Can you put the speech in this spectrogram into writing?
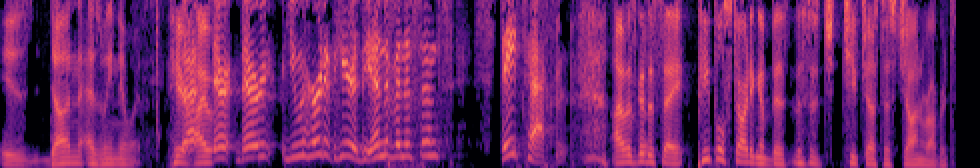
is done as we knew it. Here, that, I, there, there, you heard it here. The end of innocence, state taxes. I was going to say, people starting a business. This is Chief Justice John Roberts.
